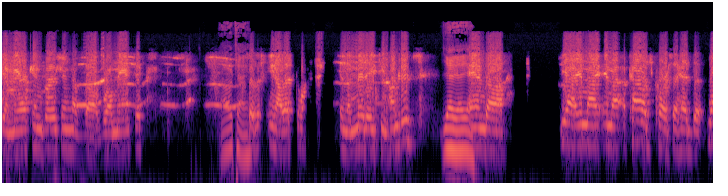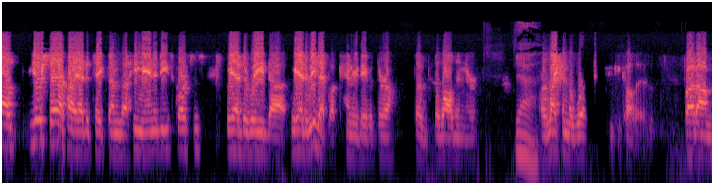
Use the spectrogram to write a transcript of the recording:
the American version of the Romantics. Okay. So you know that's going in the mid 1800s. Yeah, yeah, yeah. And uh, yeah, in my in my college course, I had to. Well, your Sarah probably had to take them the humanities courses. We had to read. Uh, we had to read that book, Henry David Thoreau, the the Walden or Yeah. or Life in the Woods, I think he called it. But um,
